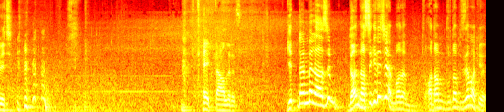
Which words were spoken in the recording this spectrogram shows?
İç. Tek de alırız. Gitmem mi lazım? Da nasıl gideceğim? Adam burada bize bakıyor.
